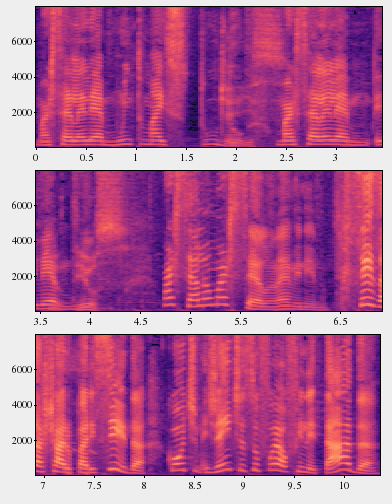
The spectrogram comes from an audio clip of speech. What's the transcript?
O Marcelo ele é muito mais tudo. O Marcelo ele é ele é Meu Deus. Marcelo é o Marcelo, né, menino? Vocês acharam parecida? Conte. Gente, isso foi alfinetada?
